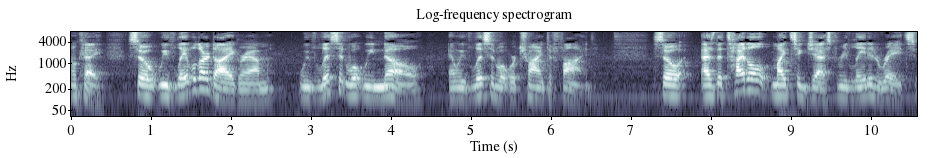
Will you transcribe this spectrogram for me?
Okay, so we've labeled our diagram, we've listed what we know, and we've listed what we're trying to find. So, as the title might suggest, related rates,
